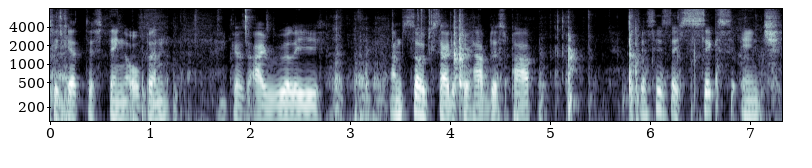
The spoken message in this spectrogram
to get this thing open because I really, I'm so excited to have this pop. This is a six inch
